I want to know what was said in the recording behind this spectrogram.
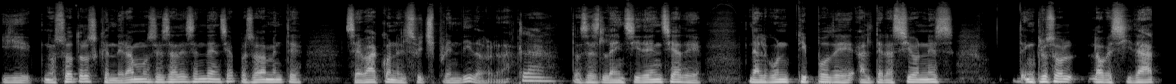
y nosotros generamos esa descendencia, pues obviamente se va con el switch prendido, ¿verdad? Claro. Entonces la incidencia de, algún tipo de alteraciones, incluso la obesidad,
